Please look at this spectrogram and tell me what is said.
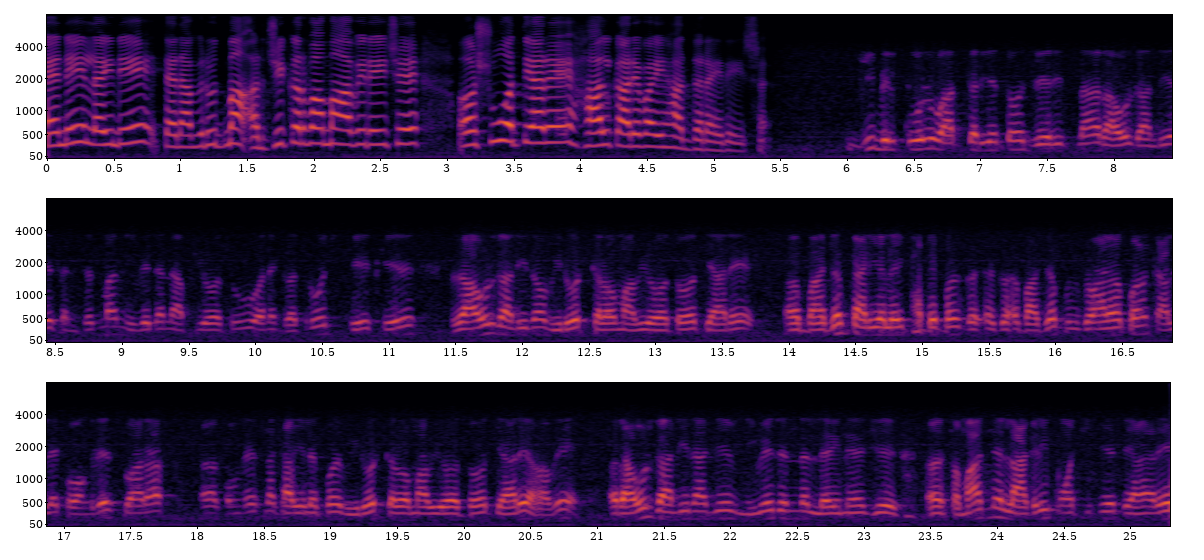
તેને લઈને તેના વિરુદ્ધમાં અરજી કરવામાં આવી રહી છે. શું અત્યારે હાલ કાર્યવાહી હાથ ધરાઈ રહી છે? જી, બિલકુલ. વાત કરીએ તો જે રીતના રાહુલ ગાંધીએ સંસદમાં નિવેદન આપ્યું હતું અને ગતરોજ જે છે રાહુલ ગાંધીનો વિરોધ કરવામાં આવ્યો હતો, ત્યારે ભાજપ કાર્યાલય ખાતે પણ ભાજપ દ્વારા પણ કાલે કોંગ્રેસ દ્વારા કોંગ્રેસના કાર્યાલય પર વિરોધ કરવામાં આવ્યો હતો. ત્યારે હવે રાહુલ ગાંધીના જે નિવેદનને લઈને જે સમાજને લાગણી પહોંચી છે, ત્યારે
